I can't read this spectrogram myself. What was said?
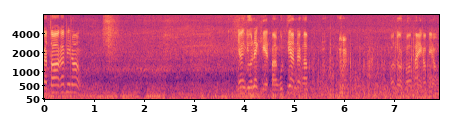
กันต่อครับพี่น้อง ยังอยู่ในเขตบางขุนเทียนนะครับ ขอโทษขออภัยครับพี่น้อง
